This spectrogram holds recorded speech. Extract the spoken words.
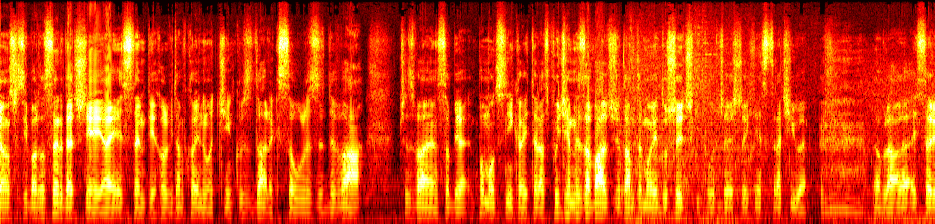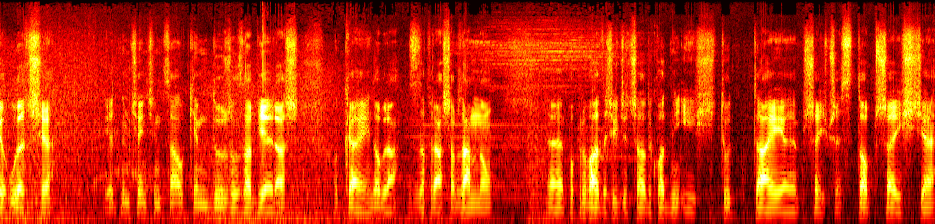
Witam wszystkich bardzo serdecznie, ja jestem Piechol, witam w kolejnym odcinku z Dark Souls 2. Przyzwałem sobie pomocnika i teraz pójdziemy zawalczyć o tamte moje duszyczki, kurczę, jeszcze ich nie straciłem. Dobra, ale ej, serio, ulecz się. Jednym cięciem całkiem dużo zabierasz. Okej, dobra, zapraszam, za mną. E, poprowadzę cię, gdzie trzeba dokładnie iść. Tutaj e, przejść przez to przejście.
